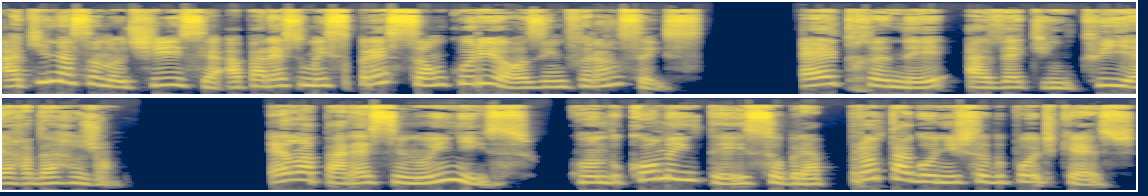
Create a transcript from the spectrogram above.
Aqui nessa notícia aparece uma expressão curiosa em francês. Être né avec une cuillère d'argent. Ela aparece no início, quando comentei sobre a protagonista do podcast,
